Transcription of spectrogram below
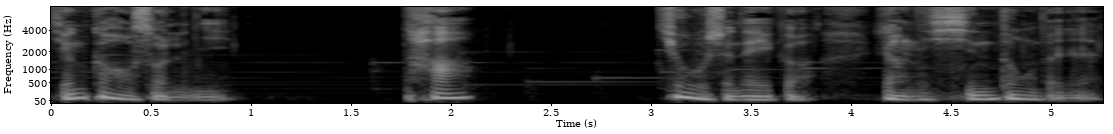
经告诉了你，他，就是那个让你心动的人。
